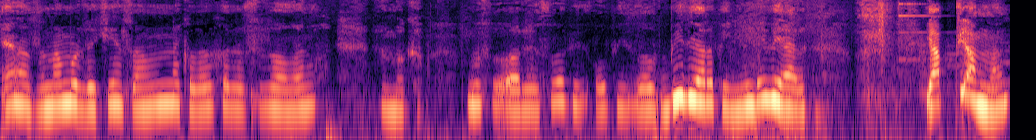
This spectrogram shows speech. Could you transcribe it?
En azından buradaki insanın ne kadar kararsız olduğunu bakın. Nasıl arıyorsa bir, o pizza bir yara peynirde bir yara. Yapacağım lan.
